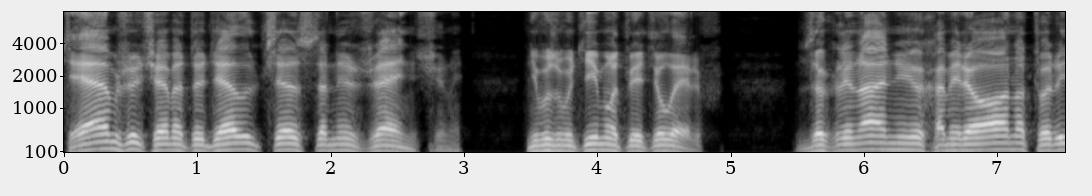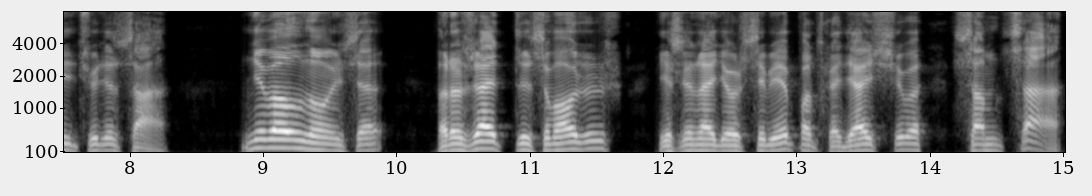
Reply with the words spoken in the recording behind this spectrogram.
Тем же, чем это делают все остальные женщины, — невозмутимо ответил эльф. — Заклинание хамелеона творит чудеса. Не волнуйся, рожать ты сможешь, если найдешь себе подходящего самца.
